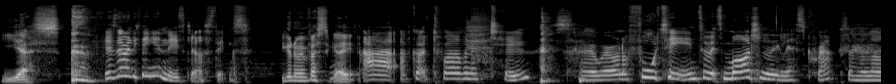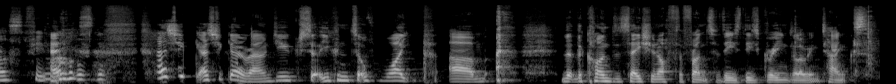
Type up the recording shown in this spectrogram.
Yes. Is there anything in these glass things? You're going to investigate? Uh, I've got a 12 and a 2, so we're on a 14, so it's marginally less crap than the last few Okay. rolls. As you as you go around, you so you can sort of wipe um, the, the condensation off the fronts of these these green glowing tanks.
